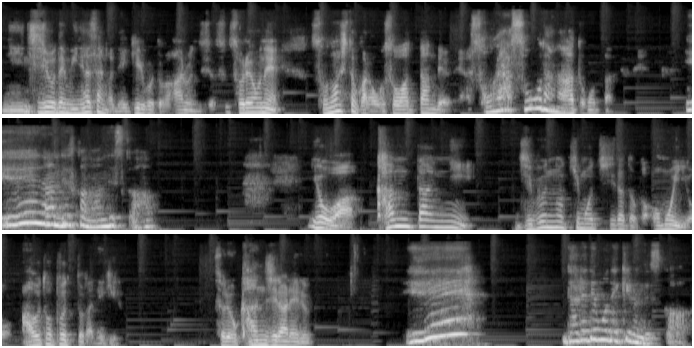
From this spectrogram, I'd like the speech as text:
日常で皆さんができることがあるんですよ。それをね、その人から教わったんだよね。そりゃそうだなと思ったんだよね。ええ何ですか何ですか？要は、簡単に自分の気持ちだとか思いをアウトプットができる。それを感じられる。ええ誰でもできるんですか？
